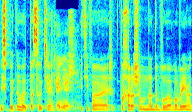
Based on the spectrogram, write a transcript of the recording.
испытывают, по сути. Конечно. И типа по-хорошему надо было во время,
